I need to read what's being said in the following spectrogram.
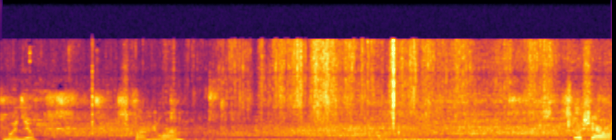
Come on, you. Squirmy worm. Go, Cheryl.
